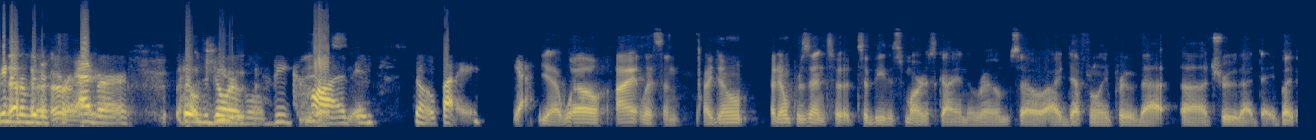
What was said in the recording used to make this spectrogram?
going to remember this Right. forever. It How was cute. adorable because yeah. it's so funny. Yeah. Yeah, well, I listen. I don't. I don't present to to be the smartest guy in the room, so I definitely proved that uh, true that day. But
